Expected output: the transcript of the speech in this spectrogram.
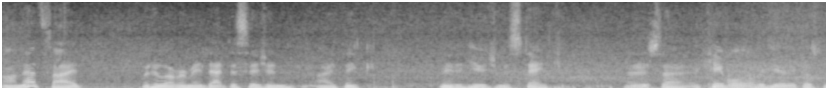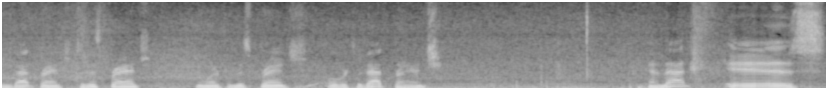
on that side. But whoever made that decision, I think, made a huge mistake. There's a, a cable over here that goes from that branch to this branch, and one from this branch over to that branch. And that is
